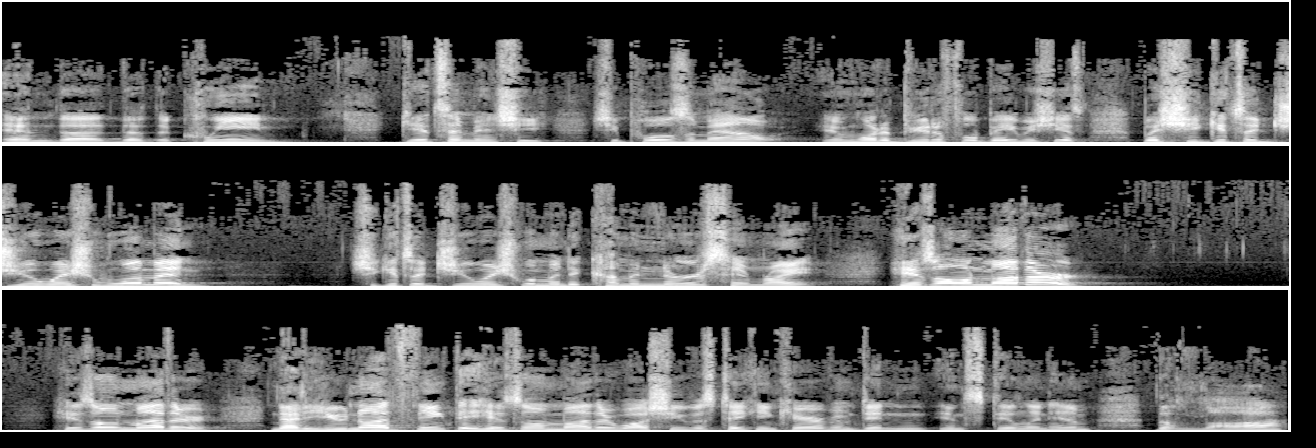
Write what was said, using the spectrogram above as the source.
and the the, the queen gets him and she she pulls him out. And what a beautiful baby she is. But she gets a Jewish woman. She gets a Jewish woman to come and nurse him, right? His own mother. His own mother. Now, do you not think that his own mother, while she was taking care of him, didn't instill in him the law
